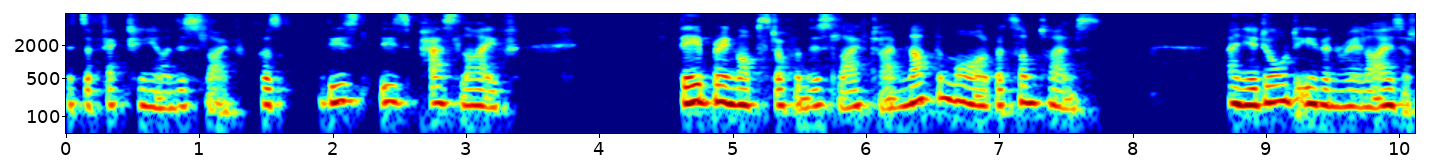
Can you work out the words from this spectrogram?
that's affecting you in this life because these these past life they bring up stuff in this lifetime not them all but sometimes and you don't even realize it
